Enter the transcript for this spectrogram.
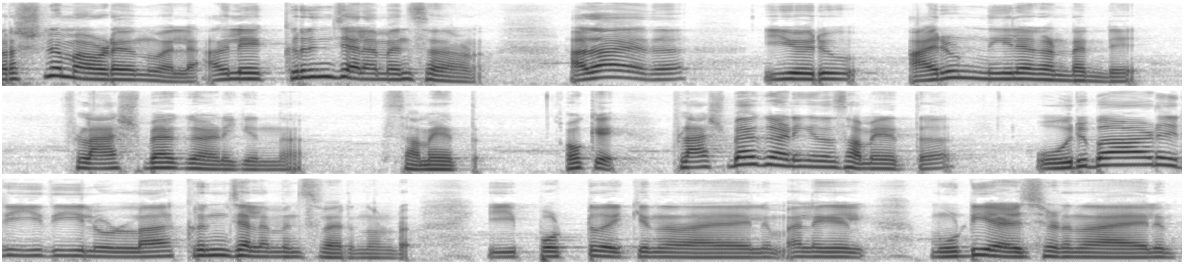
പ്രശ്നം അവിടെയൊന്നുമല്ല. അതിലെ ക്രിഞ്ച് എലമെൻസ് ആണ്. അതായത് ഈ ഒരു അരുൺ നീലകണ്ഠന്റെ ഫ്ലാഷ് ബാക്ക് കാണിക്കുന്ന സമയത്ത്. ഓക്കെ ഫ്ലാഷ് ബാക്ക് കാണിക്കുന്ന സമയത്ത് ഒരുപാട് രീതിയിലുള്ള ക്രിഞ്ച് എലമെന്റ്സ് വരുന്നുണ്ട്. ഈ പൊട്ട് വയ്ക്കുന്നതായാലും അല്ലെങ്കിൽ മുടി അഴിച്ചിടുന്നതായാലും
